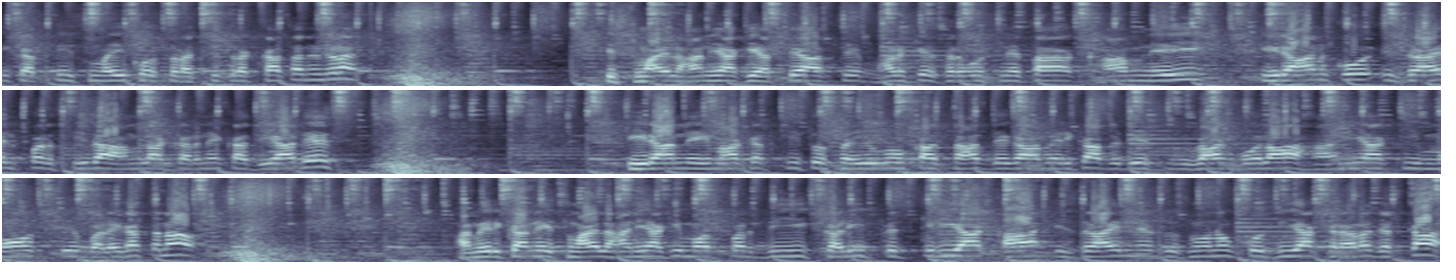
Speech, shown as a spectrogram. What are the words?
31 मई को सुरक्षित रखा था निर्णय। इस्माइल हानिया की हत्या से भड़के सर्वोच्च नेता खामनेई ईरान को इसराइल पर सीधा हमला करने का दिया आदेश। ईरान ने हिमाकत की तो सहयोगों का साथ देगा अमेरिका, विदेश विभाग बोला हानिया की मौत से बढ़ेगा तनाव। अमेरिका ने इस्माइल हानिया की मौत पर दी कड़ी प्रतिक्रिया, कहा इसराइल ने दुश्मनों को दिया करारा झटका।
